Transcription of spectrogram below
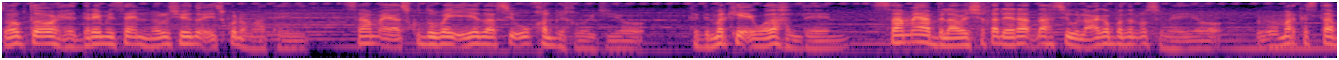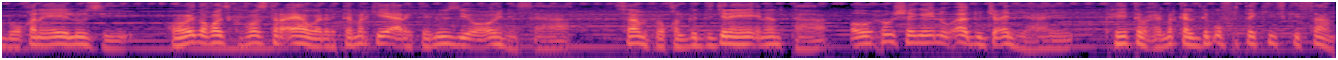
sababtoo ah waxay dareemaysaa in nolosheedu ay isku dhammaatay sam ayaa isku duubay iyada si uu qalbi qaboojiyo. Kadib markii ay wada hadleen sam ayaa bilaabay shaqo dheeraad ah si uu lacago badan u sameeyo. Wuxuu mar kastaa booqanayay luusi hooyada qoyska foster ayaa weerartay markii ay aragtay luusi oo oynaysaa sam wuxuu qalbi dejinayay inanta oo wuxuu sheegay inuu aad u jecel yahay. Riita waxay mar kale dib u furtay kiiskii sam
